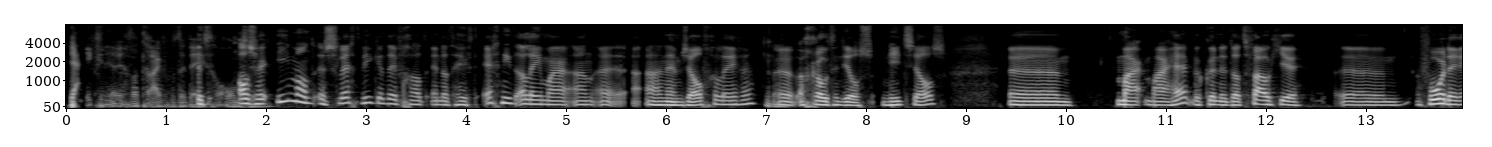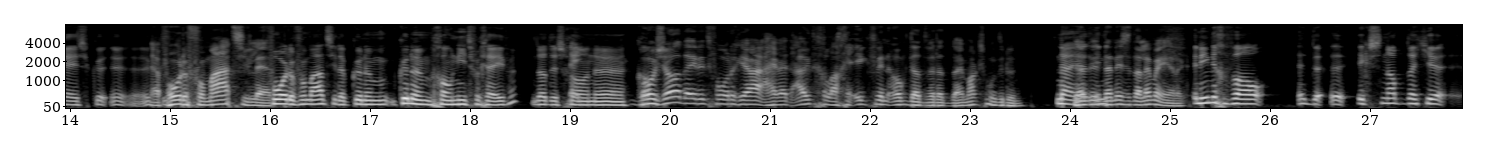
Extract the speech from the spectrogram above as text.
Ja, ik vind heel echt dat driver of the day Het- is gewoon Als onzin. er iemand een slecht weekend heeft gehad, en dat heeft echt niet alleen maar aan, aan hem zelf gelegen, Nee. grotendeels niet zelfs. Ehm, maar maar hè, we kunnen dat foutje ehm, voor de race, eh, eh, Ja, voor de formatielab. voor de formatie, kunnen, we hem- kunnen hem gewoon niet vergeven. Dat is Nee. gewoon. eh, Grosjean deed het vorig jaar. Hij werd uitgelachen. Ik vind ook dat we dat bij Max moeten doen. nou ja, Dat is- in, dan is het alleen maar eerlijk. in ieder geval, de, ik snap dat je.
